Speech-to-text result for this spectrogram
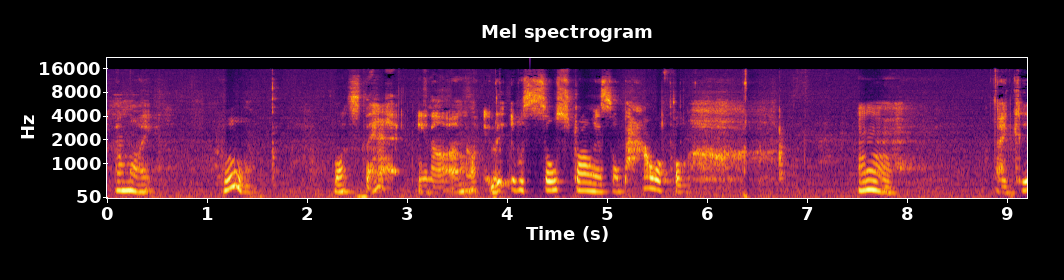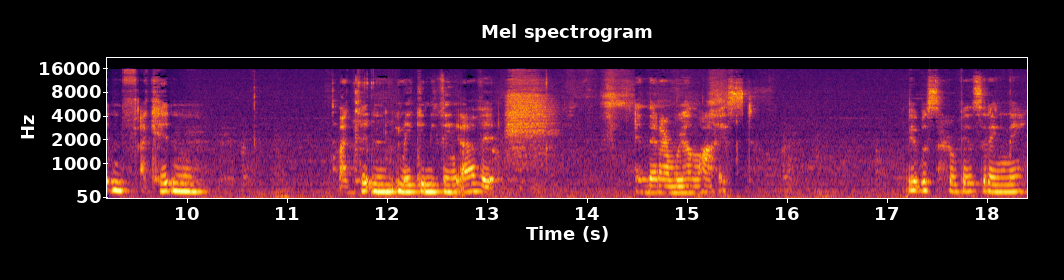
And I'm like, ooh, what's that? You know, I'm like, it was so strong and so powerful. Mm. I couldn't, I couldn't I couldn't make anything of it. And then I realized it was her visiting me.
